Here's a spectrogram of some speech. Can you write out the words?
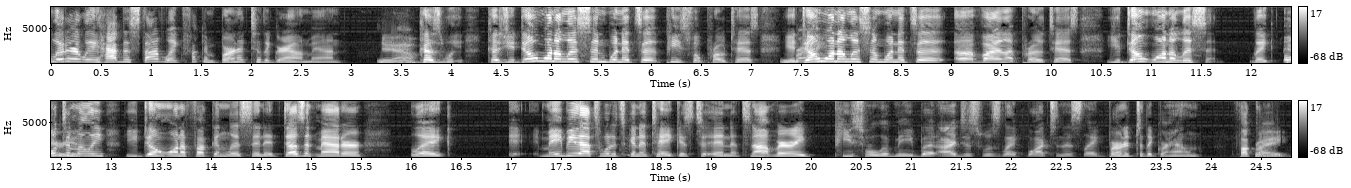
literally had to stop, like, fucking burn it to the ground, man. Yeah. Cause we, cause you don't want to listen when it's a peaceful protest. You don't want to listen when it's a, a violent protest. You don't want to listen. Like Period. ultimately, you don't want to fucking listen. It doesn't matter. Like maybe that's what it's gonna take is to, and it's not very peaceful of me, but I just was like watching this, like burn it to the ground. Fuck 'em. Right.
